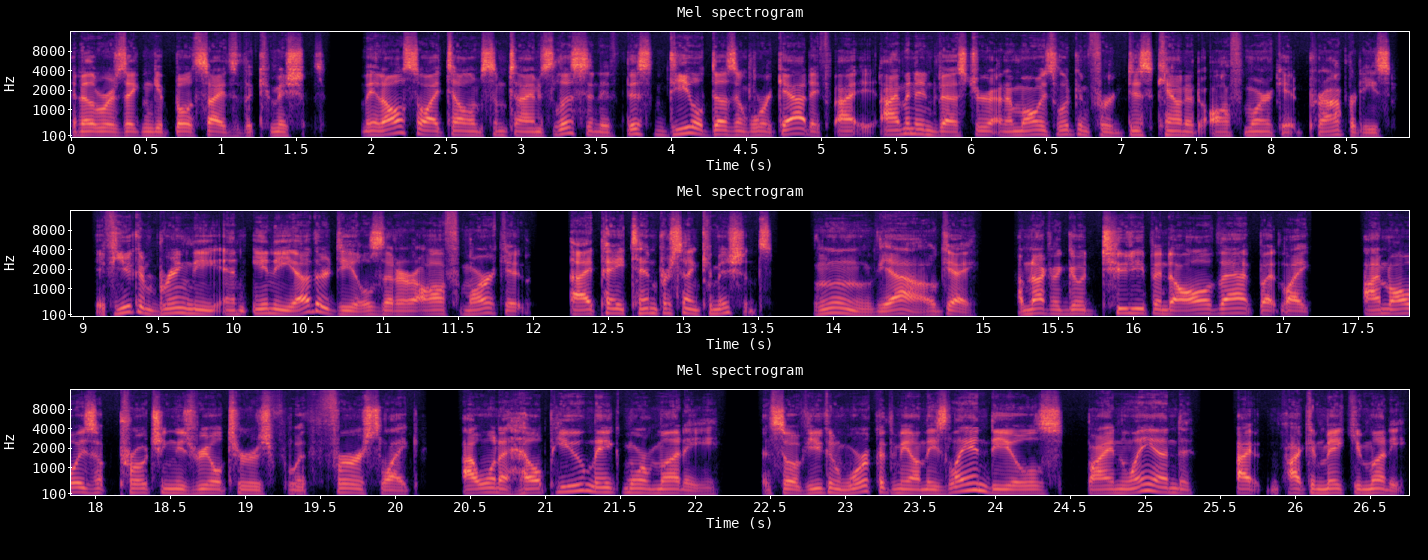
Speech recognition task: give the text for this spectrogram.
In other words, they can get both sides of the commissions. And also, I tell them sometimes, listen, if this deal doesn't work out, if I, I'm an investor and I'm always looking for discounted off market properties, if you can bring me in any other deals that are off market, I pay 10% commissions. Mm, yeah, okay. I'm not going to go too deep into all of that, but like I'm always approaching these realtors with first, like, I want to help you make more money. And so if you can work with me on these land deals, buying land, I, I can make you money.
